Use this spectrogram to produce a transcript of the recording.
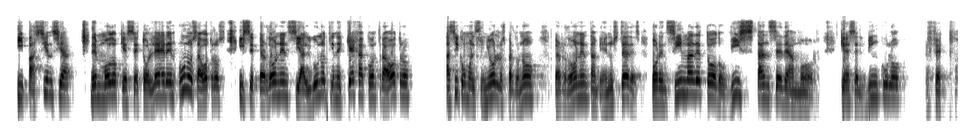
y paciencia, de modo que se toleren unos a otros y se perdonen si alguno tiene queja contra otro Así como el Señor los perdonó, perdonen también ustedes. Por encima de todo, vístanse de amor, que es el vínculo perfecto.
